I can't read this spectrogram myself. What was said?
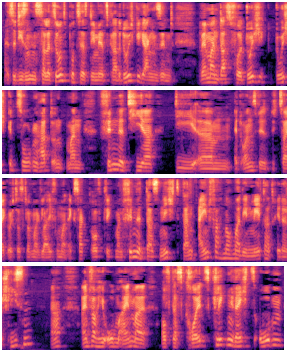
also diesen Installationsprozess, den wir jetzt gerade durchgegangen sind, wenn man das voll durch, durchgezogen hat und man findet hier die ähm, Add-ons, ich zeige euch das gleich mal gleich, wo man exakt draufklickt, man findet das nicht, dann einfach nochmal den MetaTrader schließen, ja, einfach hier oben einmal auf das Kreuz klicken, rechts oben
